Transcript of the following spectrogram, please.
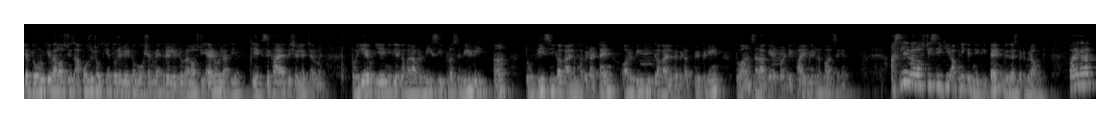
जब दोनों की वेलोसिटीज अपोजिट होती हैं तो रिलेटिव मोशन में रिलेटिव वेलोसिटी ऐड हो जाती है। ये सिखाया है पिछले लेक्चर में। तो ये ये निकलेगा बराबर v C plus v D हाँ? तो वी सी का वैल्यू था बेटा टेन और वी डी का वैल्यू है बेटा फिफ्टीन तो आंसर आ गया twenty five metre per second असली वेलोसिटी सी की अपनी कितनी थी? Ten with respect to ground पर अगर आप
